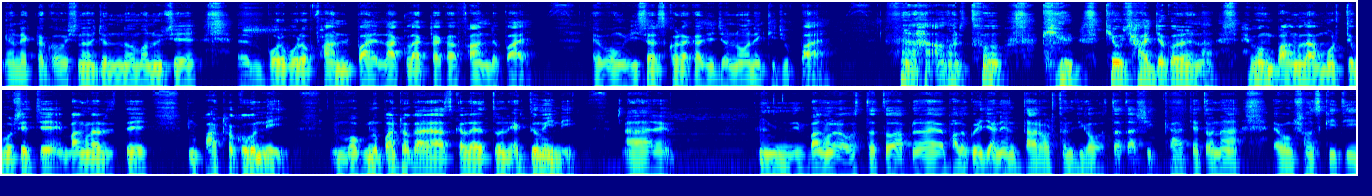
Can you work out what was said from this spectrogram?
কারণ একটা গবেষণার জন্য মানুষে বড় বড় ফান্ড পায়, লাখ লাখ টাকা ফান্ড পায় এবং রিসার্চ করা কাজের জন্য অনেক কিছু পায়। আমার তো কেউ সাহায্য করে না এবং বাংলা মরতে বসেছে, বাংলাতে পাঠকও নেই। মগ্ন পাঠক আর আজকাল তো একদমই নেই। আর বাংলার অবস্থা তো আপনারা ভালো করে জানেন, তার অর্থনৈতিক অবস্থা, তার শিক্ষা, চেতনা এবং সংস্কৃতি।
